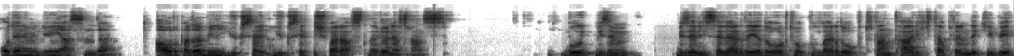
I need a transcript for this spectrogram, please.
O dönemin dünyasında Avrupa'da bir yüksel, yükseliş var aslında, Rönesans. Bu bizim bize liselerde ya da ortaokullarda okutulan tarih kitaplarındaki gibi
